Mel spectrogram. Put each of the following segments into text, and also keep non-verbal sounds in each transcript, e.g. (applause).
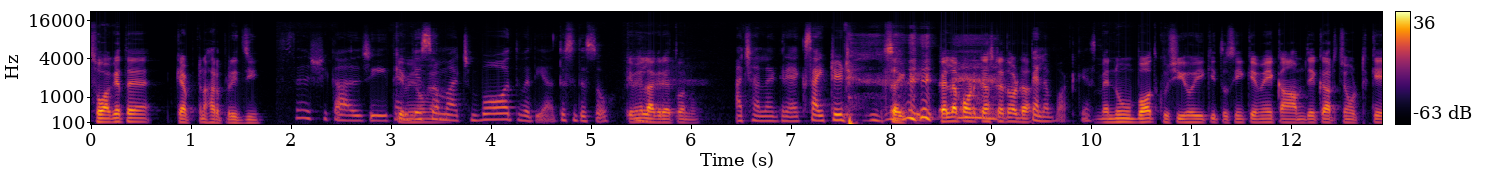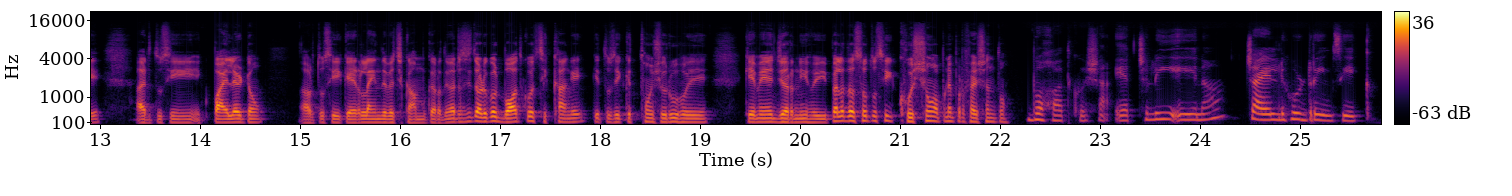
ਸਵਾਗਤ ਹੈ ਕੈਪਟਨ ਹਰਪ੍ਰੀਤ ਜੀ। ਸਤਿ ਸ਼੍ਰੀ ਅਕਾਲ ਜੀ। ਥੈਂਕ ਯੂ ਸੋ? ਮੱਚ ਬਹੁਤ ਵਧੀਆ। ਤੁਸੀਂ ਦੱਸੋ? ਕਿਵੇਂ ਲੱਗ ਰਿਹਾ ਤੁਹਾਨੂੰ? ਅੱਛਾ ਲੱਗ ਰਿਹਾ। ਐਕਸਾਈਟਿਡ ਐਕਸਾਈਟਿਡ ਪਹਿਲਾ ਪੋਡਕਾਸਟ ਹੈ ਤੁਹਾਡਾ? ਪਹਿਲਾ ਪੋਡਕਾਸਟ ਮੈਨੂੰ ਬਹੁਤ ਖੁਸ਼ੀ ਹੋਈ ਕਿ ਤੁਸੀਂ ਕਿਵੇਂ ਇੱਕ ਆਮ ਦੇ ਘਰ ਚੋਂ ਉੱਠ ਕੇ ਅੱਜ ਤੁਸੀਂ ਇੱਕ ਪਾਇਲਟ ਹੋ ਔਰ ਤੁਸੀਂ ਇੱਕ 에ਅਰਲਾਈਨ ਦੇ ਵਿੱਚ ਕੰਮ ਕਰਦੇ ਹੋ। ਅਸੀਂ ਤੁਹਾਡੇ ਕੋਲ ਬਹੁਤ ਕੁਝ ਸਿੱਖਾਂਗੇ ਕਿ ਤੁਸੀਂ ਕਿੱਥੋਂ ਸ਼ੁਰੂ ਹੋਏ ਕਿਵੇਂ ਜਰਨੀ ਹੋਈ। ਪਹਿਲਾਂ ਦੱਸੋ ਤੁਸੀਂ ਖੁਸ਼ ਹੋ ਆਪਣੇ profession ਤੋਂ? ਬਹੁਤ ਖੁਸ਼ ਹਾਂ। ਐਕਚੁਅਲੀ ਇਹ ਨਾ ਚਾਈਲਡਹੂਡ ਡ੍ਰੀਮ ਸੀ ਇੱਕ।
